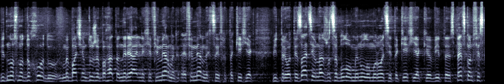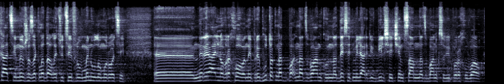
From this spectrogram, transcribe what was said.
відносно доходу. Ми бачимо дуже багато нереальних ефемерних, ефемерних цифр, таких як від приватизації. У нас вже це було в минулому році, таких як від е, спецконфіскації. Ми вже закладали цю цифру в минулому році. Е, Нереально врахований прибуток Нацбанку на 10 мільярдів більше, ніж сам Нацбанк собі порахував.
